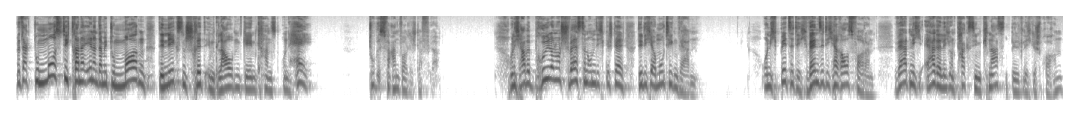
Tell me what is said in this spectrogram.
Und sagt, du musst dich daran erinnern, damit du morgen den nächsten Schritt im Glauben gehen kannst. Und hey, du bist verantwortlich dafür. Und ich habe Brüder und Schwestern um dich gestellt, die dich ermutigen werden. Und ich bitte dich, wenn sie dich herausfordern, werd nicht ärgerlich und pack sie im Knast, bildlich gesprochen,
